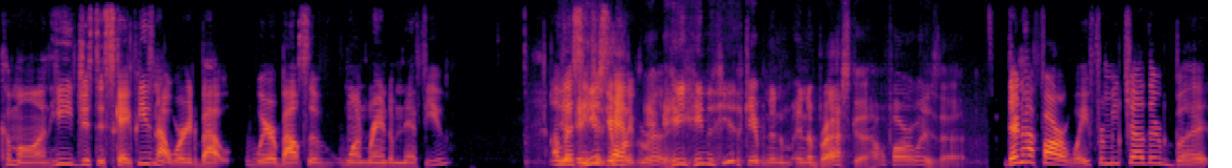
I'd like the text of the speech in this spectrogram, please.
come on. He just escaped. He's not worried about whereabouts of one random nephew, unless Yeah, he, just escaped had a grudge. He he he escaped in, in Nebraska. How far away is that? They're not far away from each other, but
